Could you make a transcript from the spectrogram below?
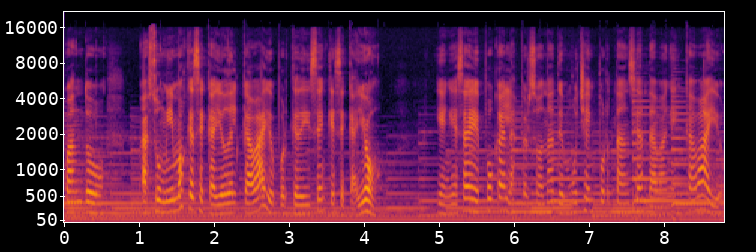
Cuando asumimos que se cayó del caballo, porque dicen que se cayó. Y en esa época las personas de mucha importancia andaban en caballo.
